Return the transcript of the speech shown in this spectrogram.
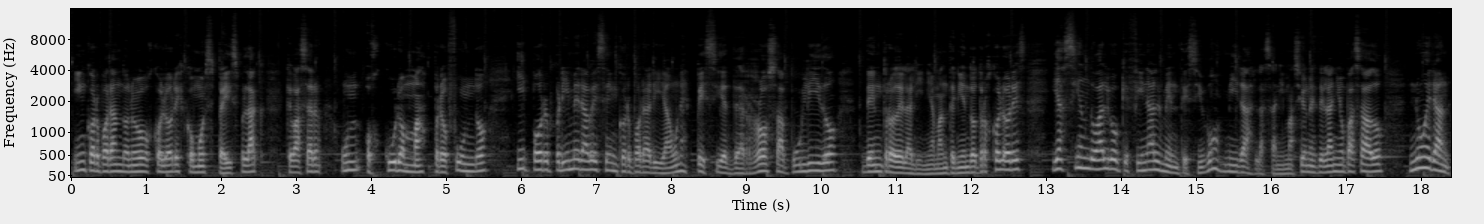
incorporando nuevos colores como Space Black, que va a ser un oscuro más profundo y por primera vez se incorporaría una especie de rosa pulido dentro de la línea, manteniendo otros colores y haciendo algo que finalmente, si vos miras las animaciones del año pasado, no eran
